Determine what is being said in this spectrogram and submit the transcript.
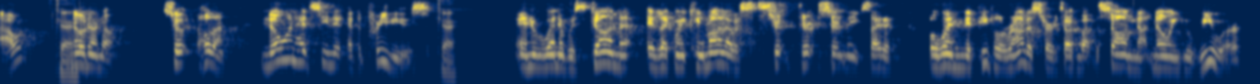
out. Okay. No, no, no. So hold on. No one had seen it at the previews, Okay. and when it was done, it, like when it came on, I was cer- cer- certainly excited. But when the people around us started talking about the song, not knowing who we were,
